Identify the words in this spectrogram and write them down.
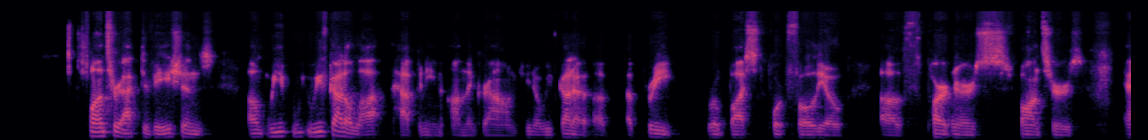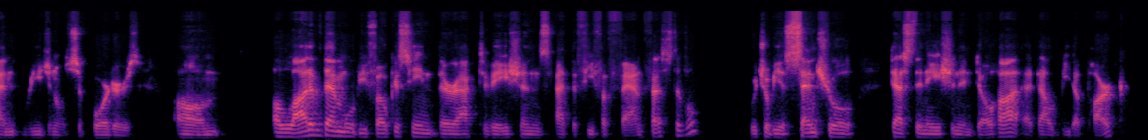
sponsor activations, um, we, we've got a lot happening on the ground. You know, we've got a, a, a pretty robust portfolio of partners, sponsors, and regional supporters. Um, a lot of them will be focusing their activations at the FIFA Fan Festival, which will be a central destination in Doha at Al Bidda Park,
